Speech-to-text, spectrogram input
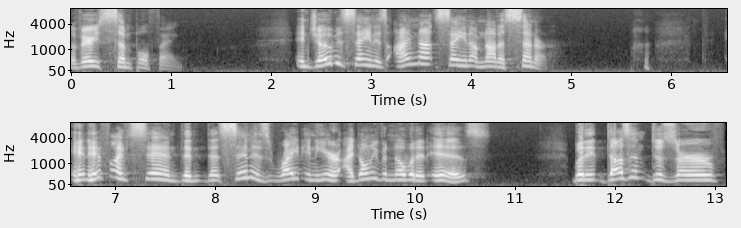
a very simple thing. And Job is saying is, I'm not saying I'm not a sinner. and if I've sinned, then the sin is right in here. I don't even know what it is, but it doesn't deserve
